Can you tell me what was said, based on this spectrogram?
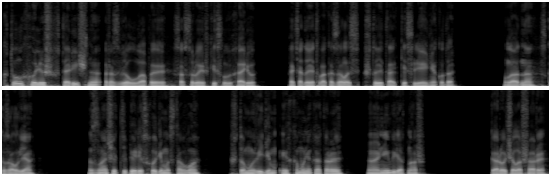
Ктулху лишь вторично развел лапы, состроив кислую харю, хотя до этого казалось, что и так кислее некуда. «Ладно», — сказал я. «Значит, теперь исходим из того, что мы видим их коммуникаторы, а они видят наш. «Короче, лошары»,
